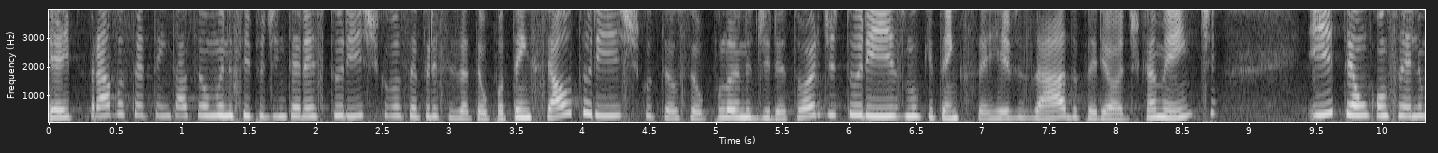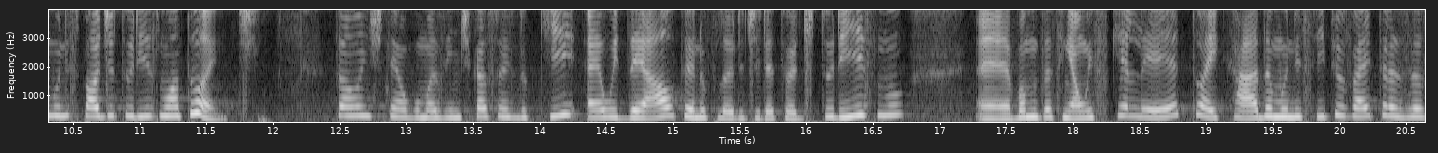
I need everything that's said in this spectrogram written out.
E aí, para você tentar ser um município de interesse turístico, você precisa ter o potencial turístico, ter o seu plano diretor de turismo, que tem que ser revisado periodicamente, e ter um conselho municipal de turismo atuante. Então, a gente tem algumas indicações do que é o ideal ter no plano diretor de turismo. É, vamos dizer assim, é um esqueleto, aí cada município vai trazer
